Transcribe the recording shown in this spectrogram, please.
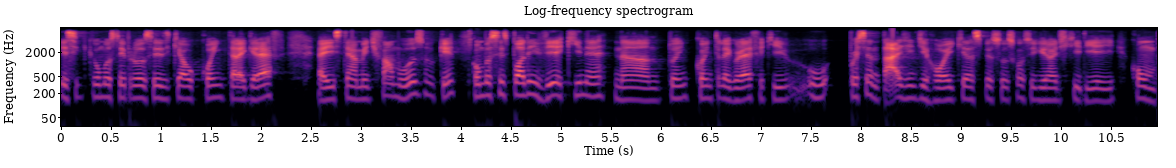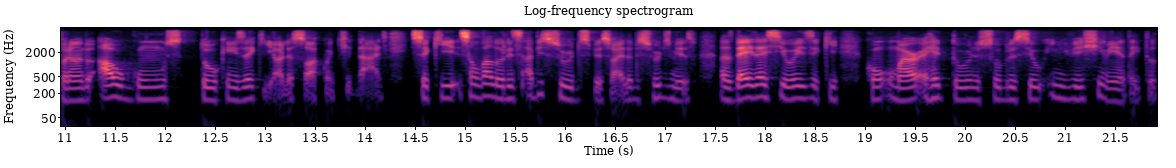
esse que eu mostrei para vocês que é o Cointelegraph, é extremamente famoso, ok? Como vocês podem ver aqui, né, na Cointelegraph aqui, o porcentagem de ROI que as pessoas conseguiram adquirir aí comprando alguns tokens aqui. Olha só a quantidade. Isso aqui são valores absurdos, pessoal, absurdos mesmo. As 10 ICOs aqui com o maior retorno sobre o seu investimento. Então,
